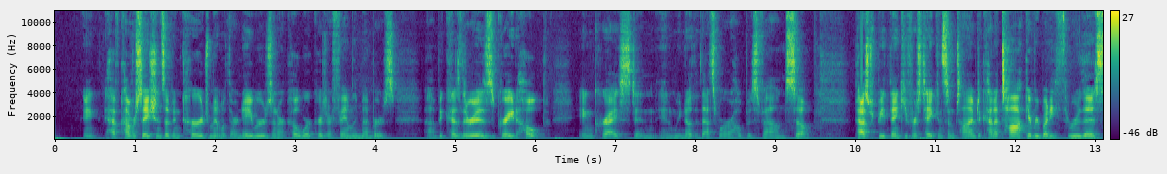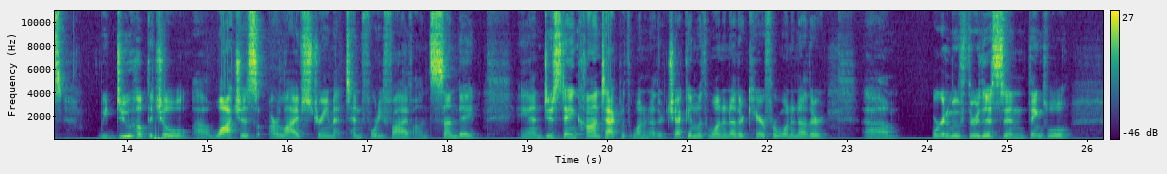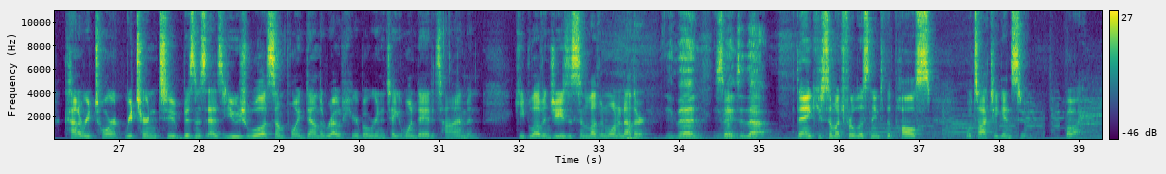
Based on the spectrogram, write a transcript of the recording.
have conversations of encouragement with our neighbors and our coworkers, our family members, uh, because there is great hope in Christ, and, and we know that that's where our hope is found. So, Pastor Pete, thank you for taking some time to kind of talk everybody through this. We do hope that you'll uh, watch us our live stream at 10:45 on Sunday, and do stay in contact with one another. Check in with one another, care for one another. Um, we're going to move through this, and things will kind of return return to business as usual at some point down the road here, but we're going to take it one day at a time and keep loving Jesus and loving one another. Amen. So, to that. Thank you so much for listening to the Pulse. We'll talk to you again soon. Bye bye.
